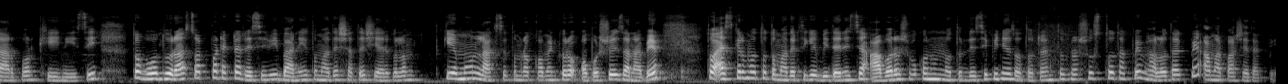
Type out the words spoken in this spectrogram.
তারপর খেয়ে নিয়েছি। তো বন্ধুরা, চটপট একটা রেসিপি বানিয়ে তোমাদের সাথে শেয়ার করলাম। কেমন লাগছে তোমরা কমেন্ট করে অবশ্যই জানাবে। তো আজকের মতো তোমাদের থেকে বিদায় নিচ্ছে। আবারও সব কোনো নতুন রেসিপি নিয়ে। তত টাইম তোমরা সুস্থ থাকবে, ভালো থাকবে, আমার পাশে থাকবে।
